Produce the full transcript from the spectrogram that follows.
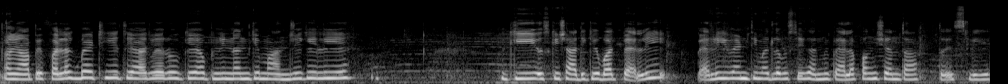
और यहाँ पे फलक बैठी है तैयार व्यार होके अपनी नन के मांझे के लिए। क्योंकि उसकी शादी के बाद पहली पहली इवेंट थी मतलब उसके घर में पहला फ़ंक्शन था तो इसलिए।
